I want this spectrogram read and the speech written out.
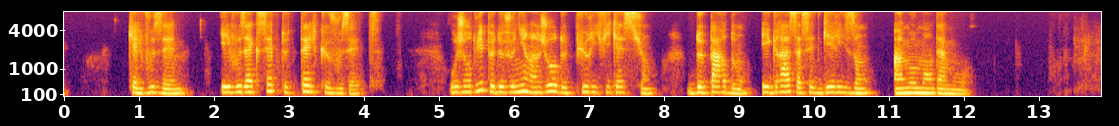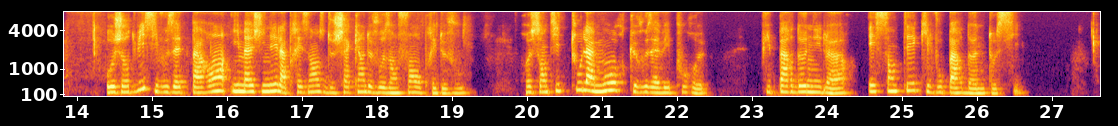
qu'elle vous aime et vous accepte tel que vous êtes. Aujourd'hui peut devenir un jour de purification, de pardon et grâce à cette guérison, un moment d'amour. Aujourd'hui, si vous êtes parent, imaginez la présence de chacun de vos enfants auprès de vous. Ressentez tout l'amour que vous avez pour eux puis pardonnez-leur et sentez qu'ils vous pardonnent aussi.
